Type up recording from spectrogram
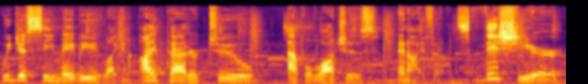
we just see maybe like an iPad or two Apple Watches, and iPhones. This year,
